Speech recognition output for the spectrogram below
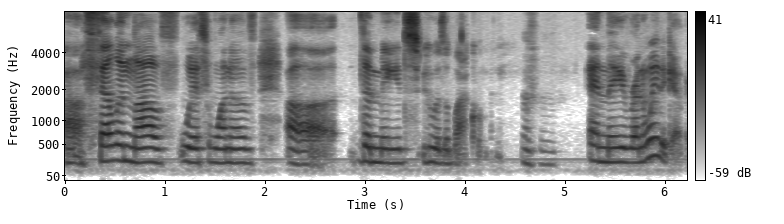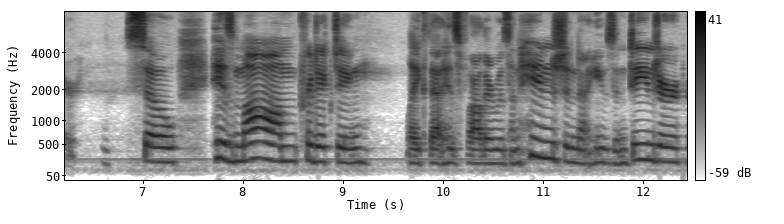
uh, fell in love with one of uh, the maids who was a black woman, hmm and they run away together. So his mom, predicting like that his father was unhinged and that he was in danger,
